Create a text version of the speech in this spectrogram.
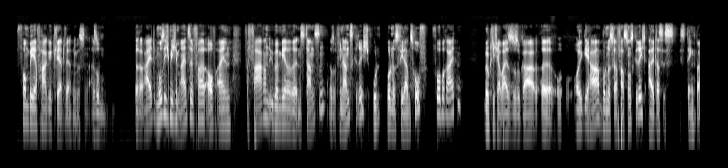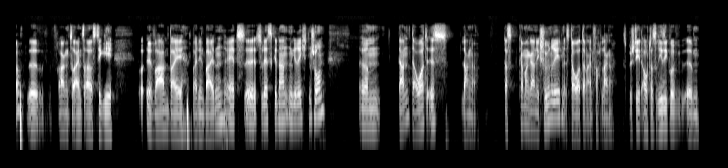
vom BFH geklärt werden müssen. Also bereit muss ich mich im Einzelfall auf ein Verfahren über mehrere Instanzen, also Finanzgericht und Bundesfinanzhof vorbereiten. Möglicherweise sogar äh, EuGH, Bundesverfassungsgericht. All das ist, ist denkbar. Äh, Fragen zu 1 AStG äh, waren bei, bei den beiden jetzt äh, zuletzt genannten Gerichten schon. Ähm, dann dauert es lange. Das kann man gar nicht schönreden, es dauert dann einfach lange. Es besteht auch das Risiko, ähm,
